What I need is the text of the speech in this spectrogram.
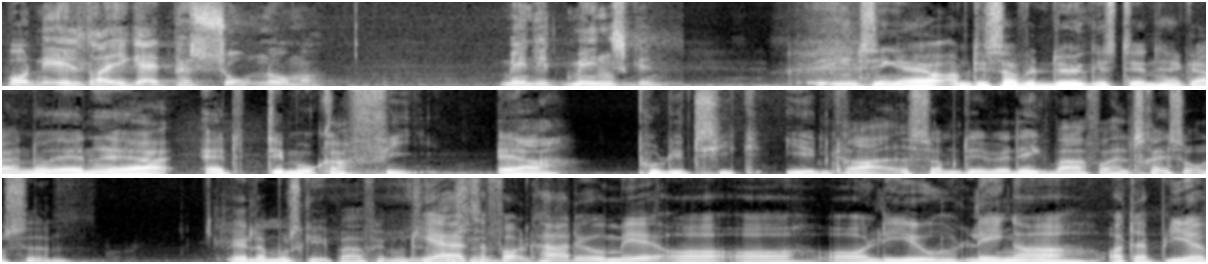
hvor den ældre ikke er et personnummer, men et menneske. En ting er jo, om det så vil lykkes den her gang. Noget andet er, at demografi er politik i en grad, som det vel ikke var for 50 år siden. Eller måske bare 25 Ja, år altså siden. folk har det jo med at, at, at leve længere, og der bliver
